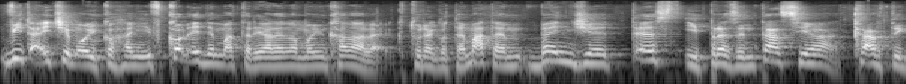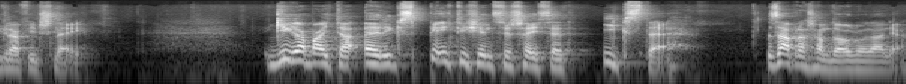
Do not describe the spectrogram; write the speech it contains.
Witajcie moi kochani w kolejnym materiale na moim kanale, którego tematem będzie test i prezentacja karty graficznej. Gigabyte RX 5600 XT. Zapraszam do oglądania.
